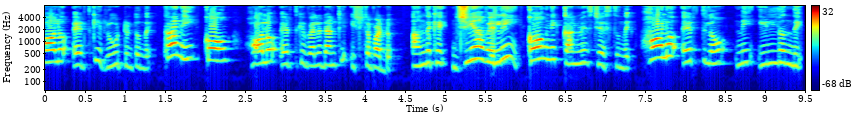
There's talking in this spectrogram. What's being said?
హాలో ఎర్త్కి రూట్ ఉంటుంది. కానీ కాంగ్ హాలో ఎర్త్కి వెళ్ళడానికి ఇష్టపడ్డు. అందుకే జియా వెళ్ళి కాంగ్ని కన్విన్స్ చేస్తుంది. హాలో ఎర్త్లో నీ ఇల్లుంది.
